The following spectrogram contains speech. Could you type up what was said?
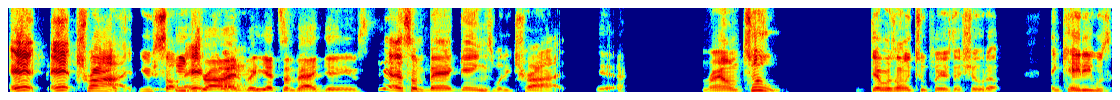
Ant Ant tried. You saw He Ant tried, but he had some bad games. he had some bad games, but he tried. Yeah. Round two, there was only two players that showed up, and KD was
